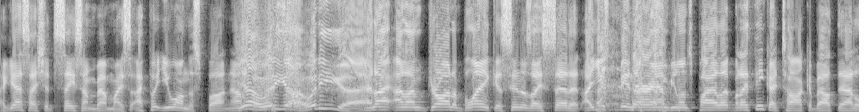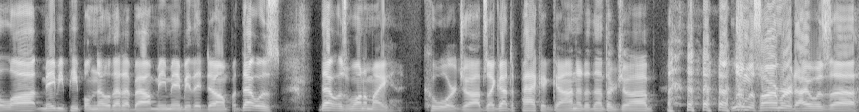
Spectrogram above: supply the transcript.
I guess I should say something about myself. I put you on the spot now. Yeah, what do you got? What do you got? And I and I'm drawing a blank as soon as I said it. I used to be an air ambulance pilot, but I think I talk about that a lot. Maybe people know that about me, maybe they don't. But that was that was one of my cooler jobs. I got to pack a gun at another job. Loomis Armored. I was uh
